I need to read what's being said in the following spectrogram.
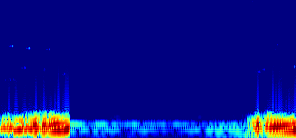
hữu đức hữu đức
